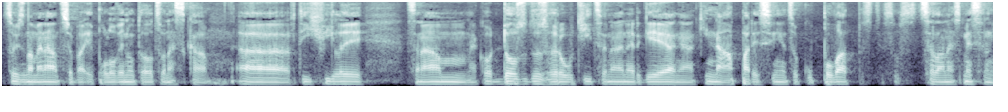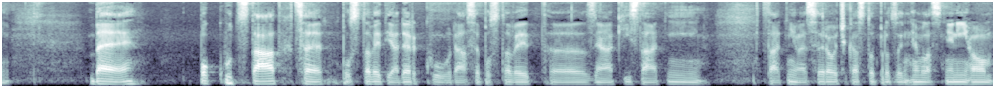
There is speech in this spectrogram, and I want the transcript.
což znamená třeba i polovinu toho, co dneska. Eh, v té chvíli se nám jako dost zhroutí cena energie a nějaký nápady si něco kupovat prostě jsou zcela nesmyslný. B, pokud stát chce postavit jaderku, dá se postavit eh, z nějaký státní, státní SROčka 100% vlastněného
